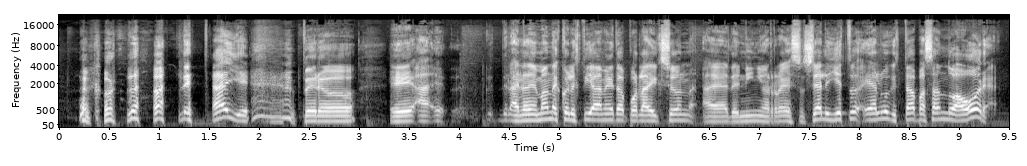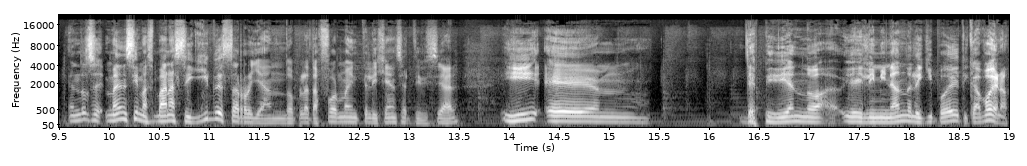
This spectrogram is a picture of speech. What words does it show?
acordaba el detalle. Pero eh, ah, eh, la demanda es colectiva Meta por la adicción eh, de niños en redes sociales. Y esto es algo que está pasando ahora. Entonces, más encima, van a seguir desarrollando plataformas de inteligencia artificial y em, despidiendo, eliminando el equipo de ética. Bueno,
